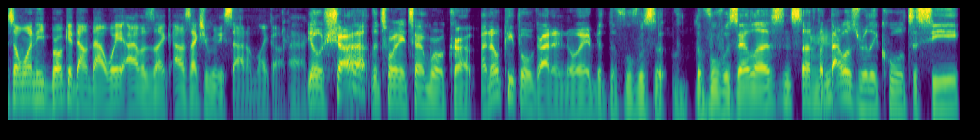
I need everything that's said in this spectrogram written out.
So when he broke it down that way, I was like, I was actually really sad. I'm like, oh, ah, Yo, shout out the 2010 World Cup. I know people got annoyed with the Vuvuz- the vuvuzelas and stuff, but Mhm. that was really cool to see.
